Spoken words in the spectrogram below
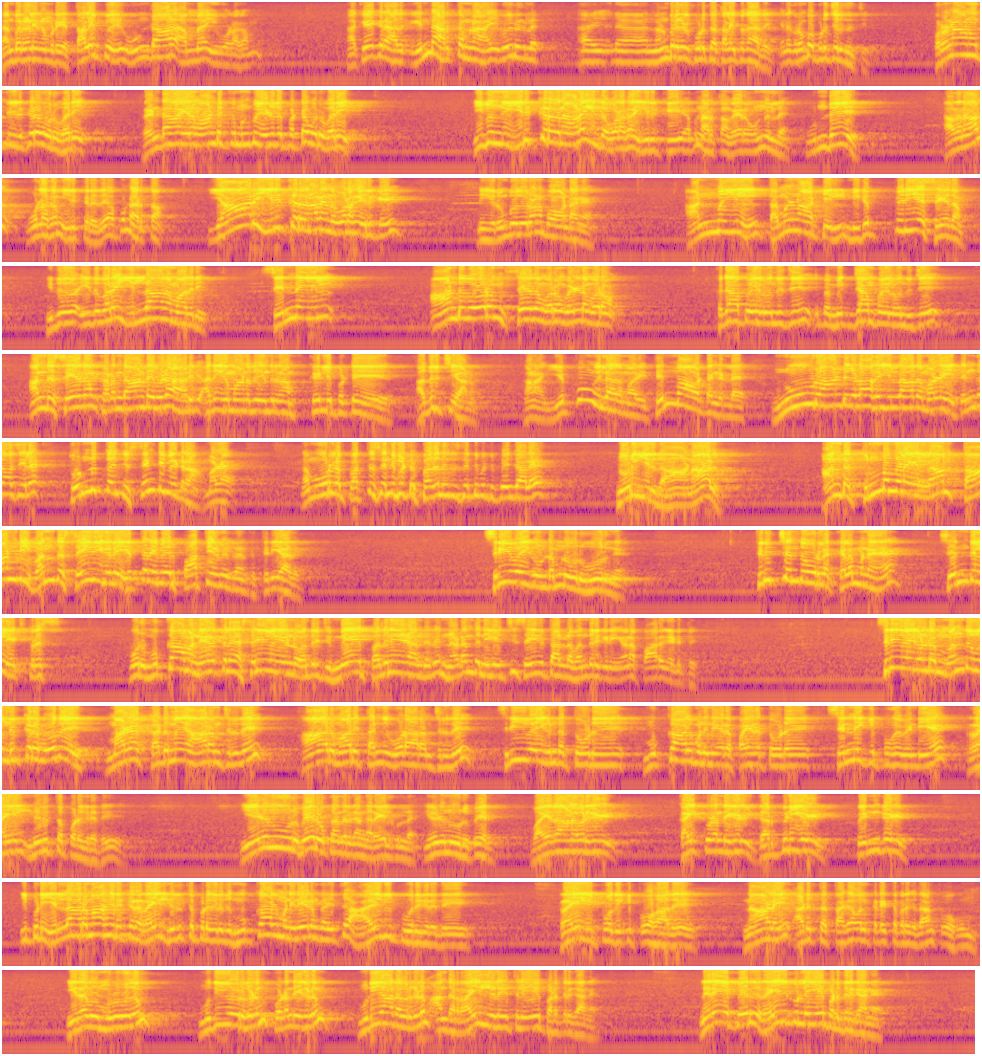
நண்பர்களே நம்முடைய தலைப்பு உண்டா அம்ம இவ்வுலகம். நான் கேட்குறேன் அதுக்கு என்ன அர்த்தம்னா இவர்கள் நண்பர்கள் கொடுத்த தலைப்பு தான் அது. எனக்கு ரொம்ப பிடிச்சிருந்துச்சு. புறநானூற்றில் இருக்கிற ஒரு வரி ரெண்டாயிரம் ஆண்டுக்கு முன்பு எழுதப்பட்ட ஒரு வரி. இவங்க இருக்கிறதுனால இந்த உலகம் இருக்கு அப்படின்னு அர்த்தம். வேற ஒன்றும் இல்லை. உண்டு. அதனால் உலகம் இருக்கிறது அப்படின்னு அர்த்தம். யார் இருக்கிறதுனால இந்த உலகம் இருக்கு? நீங்க ரொம்ப தூரம் போக வேண்டாங்க. அண்மையில் தமிழ்நாட்டில் மிகப்பெரிய சேதம். இது இதுவரை இல்லாத மாதிரி. சென்னையில் ஆண்டுதோறும் சேதம் வரும் வெள்ளம் வரும். கஜா புயல் வந்துச்சு இப்ப மிக்ஜாம் புயல் வந்துச்சு. அந்த சேதம் கடந்த ஆண்டை விட அதி- அதிகமானது என்று நாம் கேள்விப்பட்டு அதிர்ச்சி ஆனோம். ஆனா எப்பவும் இல்லாத மாதிரி தென் மாவட்டங்கள்ல நூறு ஆண்டுகளாக இல்லாத மழை. தென்காசியில தொண்ணூத்தஞ்சு சென்டிமீட்டரா மழை. நம்ம ஊர்ல பத்து சென்டிமீட்டர் பதினஞ்சு சென்டிமீட்டர் பெஞ்சாலே நொறுங்கிருது. ஆனால் அந்த துன்பங்களை எல்லாம் தாண்டி வந்த செய்திகளை எத்தனை பேர் பார்த்தீர்கள் என்று எனக்கு தெரியாது. ஸ்ரீவைகுண்டம்னு ஒரு ஊருங்க. திருச்செந்தூர்ல கிளம்பின செந்தில் எக்ஸ்பிரஸ் ஒரு முக்கால் மணி நேரத்துல ஸ்ரீவைகுண்டம் வந்துருச்சு. மே பதினேழாம் தேதி நடந்த நிகழ்ச்சி செய்தித்தாளில் வந்திருக்கிறீங்க. வேணா பாருங்க எடுத்து. ஸ்ரீவைகுண்டம் வந்து நிற்கிற போது மழை கடுமையா ஆரம்பிச்சிருது. ஆறு மாதிரி தண்ணி ஓட ஆரம்பிச்சிருது. ஸ்ரீவைகுண்டத்தோடு முக்கால் மணி நேர பயணத்தோடு சென்னைக்கு போக வேண்டிய ரயில் நிறுத்தப்படுகிறது. எழுநூறு பேர் உட்கார்ந்துருக்காங்க ரயிலுக்குள்ள. எழுநூறு பேர். வயதானவர்கள் கைக்குழந்தைகள் கர்ப்பிணிகள் பெண்கள். இப்படி எல்லாருமாக இருக்கிற ரயில் நிறுத்தப்படுகிறது. முக்கால் மணி நேரம் கழித்து அறிவிப்பு வருகிறது ரயில் இப்போதைக்கு போகாது. நாளை அடுத்த தகவல் கிடைத்த பிறகுதான் போகும். இரவு முழுவதும் முதியோர்களும் குழந்தைகளும் முடியாதவர்களும் அந்த ரயில் நிலையத்திலேயே படுத்திருக்காங்க. நிறைய பேர் ரயிலுக்குள்ளேயே படுத்திருக்காங்க.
